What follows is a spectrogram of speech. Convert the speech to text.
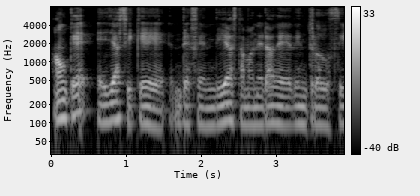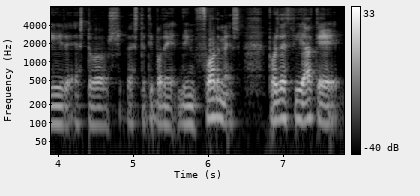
aunque ella sí que defendía esta manera de, introducir estos, este tipo de, informes. Pues decía que,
